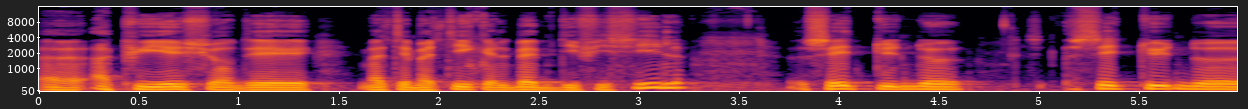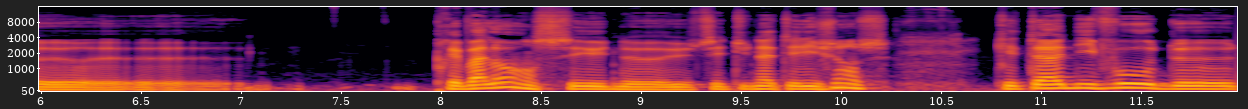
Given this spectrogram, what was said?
appuyée sur des mathématiques elles-mêmes difficiles, c'est une, c'est une prévalence, c'est une, c'est une intelligence qui est à un niveau de,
